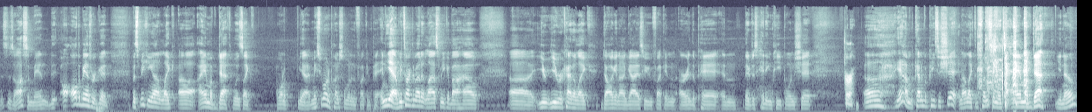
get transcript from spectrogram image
this is awesome, man. The, all, all the bands were good, but speaking on like, uh, I Am of Death was like. I want to, yeah, it makes me want to punch someone in the fucking pit. And yeah, we talked about it last week about how uh, you you were kind of like dogging on guys who fucking are in the pit and they're just hitting people and shit. Sure. Uh, yeah, I'm kind of a piece of shit, and I like to punch someone to I am of death. You know,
